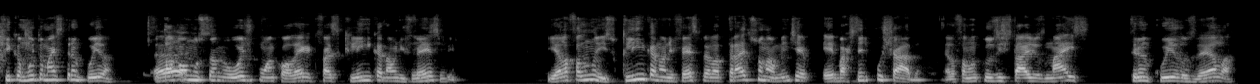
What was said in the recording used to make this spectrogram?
fica muito mais tranquila. Eu estava é. almoçando hoje com uma colega que faz clínica na Unifesp, sim, sim. e ela falando isso, clínica na Unifesp, ela tradicionalmente é, é bastante puxada. Ela falando que os estágios mais tranquilos dela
